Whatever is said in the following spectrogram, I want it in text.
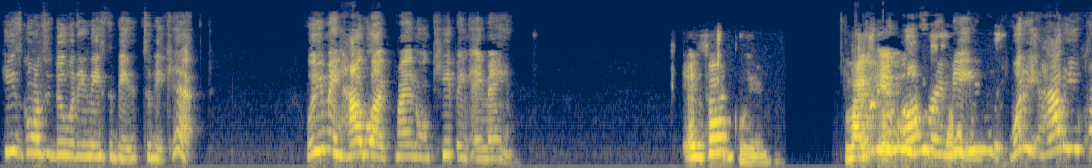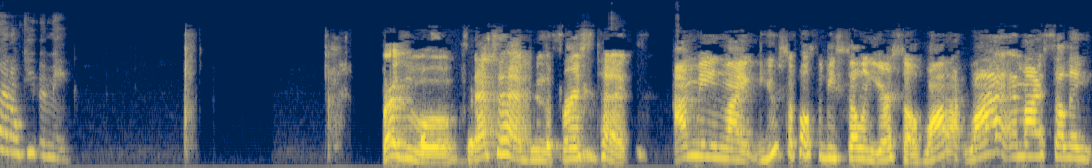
he's going to do what he needs to be to be kept. What do you mean? How do I plan on keeping a man? Exactly. Like what are you offering so me? weird. What do you, how do you plan on keeping me? First of all, for that to have been the first text, I mean, like you're supposed to be selling yourself. Why? Why am I selling?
